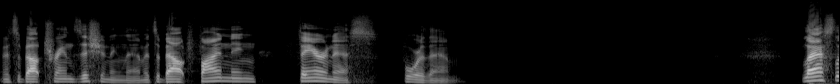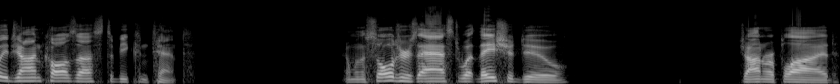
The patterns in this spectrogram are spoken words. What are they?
And it's about transitioning them, it's about finding fairness for them. Lastly, John calls us to be content. And when the soldiers asked what they should do, John replied,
